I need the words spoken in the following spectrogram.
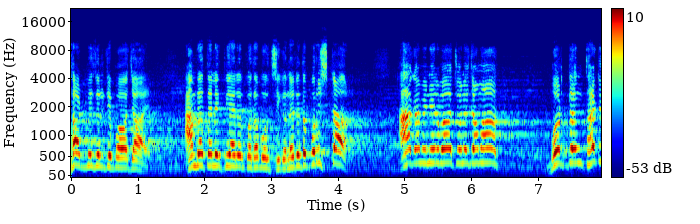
থার্ড মেজরিটি পাওয়া যায়। আমরা তাহলে পিয়ারের কথা বলছি কেন? এটা তো পরিষ্কার। আগামী নির্বাচনে Jamaat more then thirty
